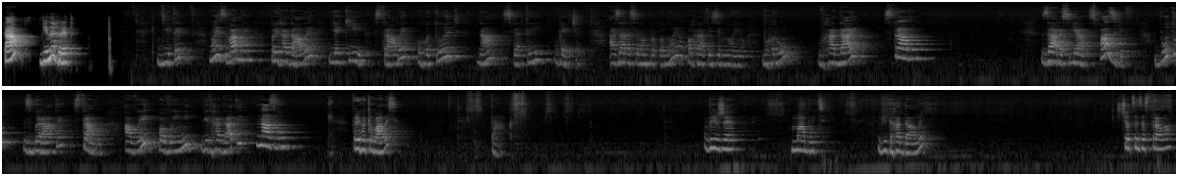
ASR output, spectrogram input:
та вінегрет. Діти, ми з вами пригадали, які страви готують на святий вечір. А зараз я вам пропоную пограти зі мною в гру Вгадай страву. Зараз я з пазлів буду збирати страву, а ви повинні відгадати назву. Приготувались? Так. Ви вже, мабуть, відгадали, що це за страва?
